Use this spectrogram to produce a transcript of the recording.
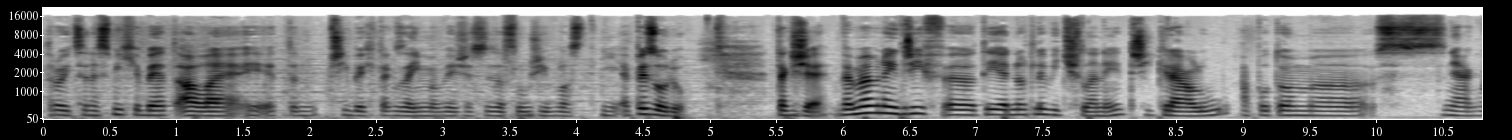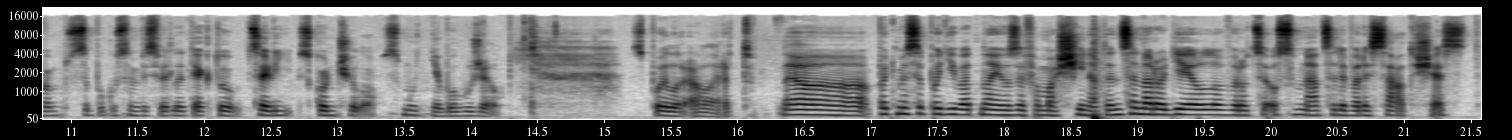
trojice nesmí chybět, ale je ten příběh tak zajímavý, že si zaslouží vlastní epizodu. Takže vezmeme nejdřív eh, ty jednotlivý členy tří králů a potom nějak vám se pokusím vysvětlit, jak to celý skončilo. Smutně, bohužel. Spoiler alert. Uh, pojďme se podívat na Josefa Mašína. Ten se narodil v roce 1896,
